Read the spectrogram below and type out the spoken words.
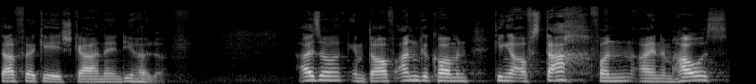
dafür gehe ich gerne in die Hölle. Also im Dorf angekommen, ging er aufs Dach von einem Haus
